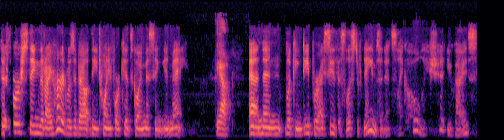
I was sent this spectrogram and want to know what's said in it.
The first thing that I heard was about the 24 kids going missing in May. Yeah. And then looking deeper, I see this list of names, and it's like, holy shit, you guys,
